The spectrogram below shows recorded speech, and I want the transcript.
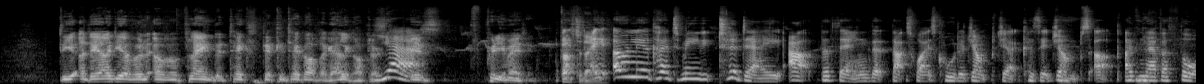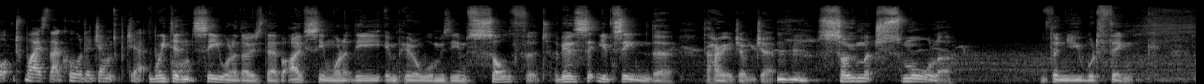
the the idea of, an, of a plane that takes that can take off like a helicopter, Yeah. is pretty amazing. That's today. It only occurred to me today at the thing that that's why it's called a jump jet because it jumps mm. up. I've never thought why is that called a jump jet. We before. didn't see one of those there, but I've seen one at the Imperial War Museum, Salford. Have you ever se- you've seen the the Harrier jump jet? Mm-hmm. So much smaller than you would think.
